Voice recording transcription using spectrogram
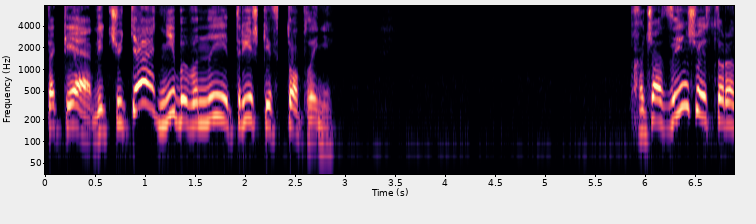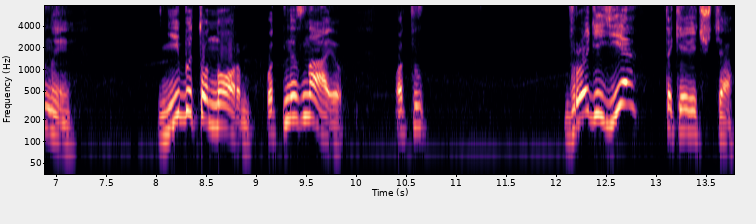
таке відчуття, ніби вони трішки втоплені. Хоча з іншої сторони, нібито норм. От не знаю. От вроді є таке відчуття,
